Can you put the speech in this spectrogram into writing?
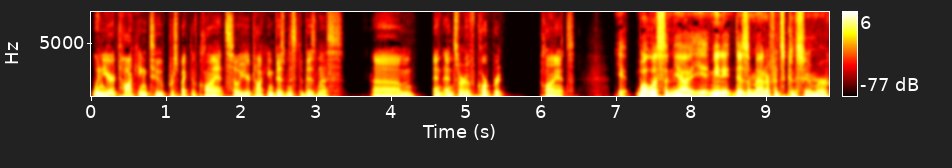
When you're talking to prospective clients, so you're talking business to business, um, and and sort of corporate clients. Yeah. Well, listen. Yeah. I mean, it doesn't matter if it's consumer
